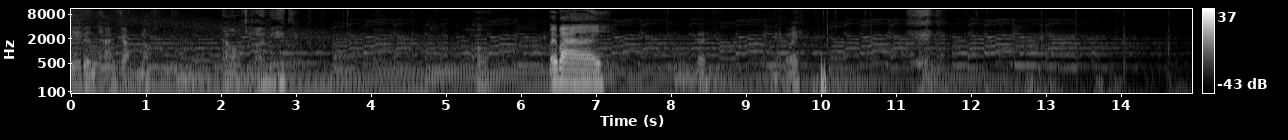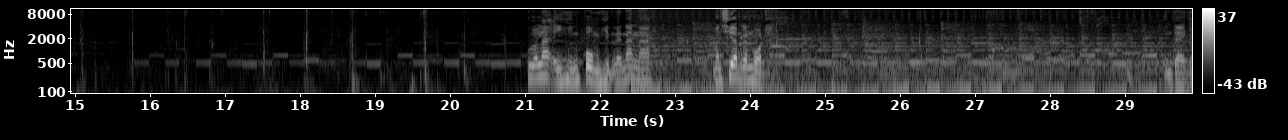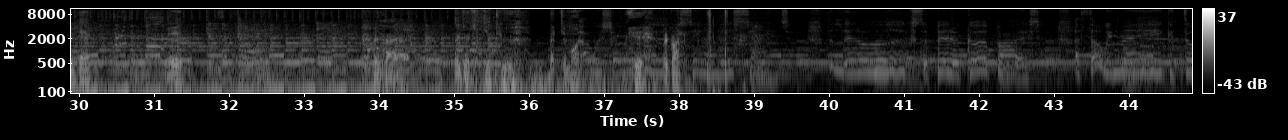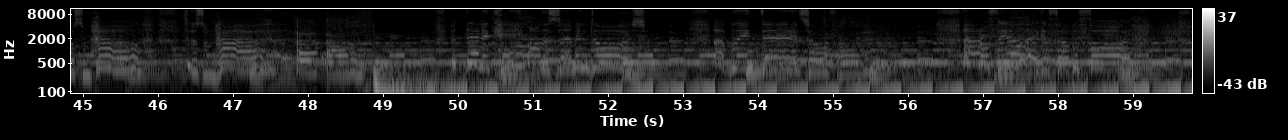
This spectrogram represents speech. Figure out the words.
เคเดินทางกลับเนาะทางออก700เมตรโอ้บายบายเฮ้ยเหนื่อยเว้ยรู้ละไอหินปุ่มหินอะไรนั่นนะ มันเชื่อมกันหมด chính xác chính xác ê. Phải thải là bây giờ chỉ thứ bẹt cho một ok bye con. Came all the slamming doors. I blinked and it's over.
